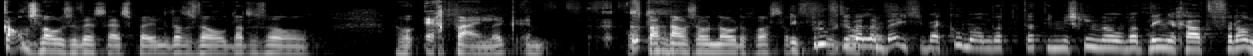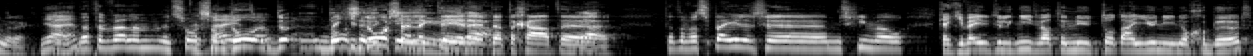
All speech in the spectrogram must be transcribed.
kansloze wedstrijd spelen, dat is wel, dat is wel, wel echt pijnlijk. En of dat nou zo nodig was... Dat Ik proefde wel een beetje bij Koeman dat, dat hij misschien wel wat dingen gaat veranderen. Ja, dat er wel een, een soort van door, een beetje Doorselecteren, ja. dat er gaat. eh, Ja. Dat er wat spelers eh, misschien wel. Kijk, je weet natuurlijk niet wat er nu tot aan juni nog gebeurt.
